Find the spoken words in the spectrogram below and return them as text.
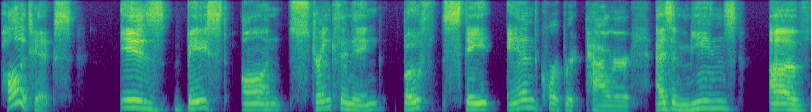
politics is based on strengthening both state and corporate power as a means of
